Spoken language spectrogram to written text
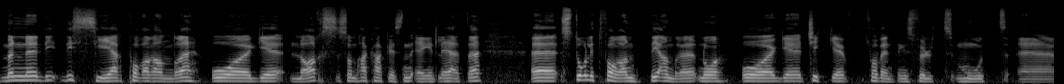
men eh, de, de ser på hverandre, og eh, Lars, som Hakakisen egentlig heter, eh, står litt foran de andre nå og eh, kikker forventningsfullt mot eh,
